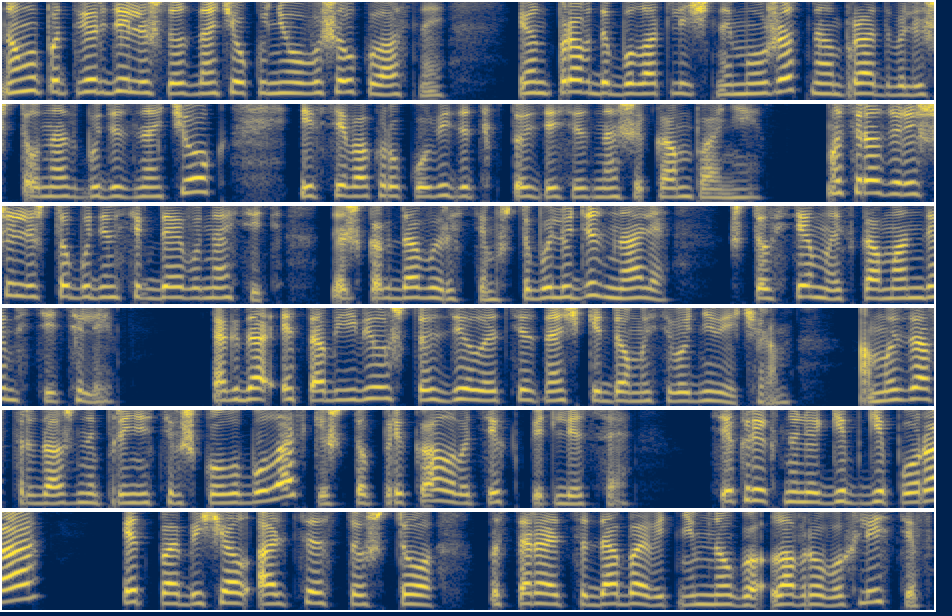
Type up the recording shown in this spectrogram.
Но мы подтвердили, что значок у него вышел классный, и он правда был отличный. Мы ужасно обрадовались, что у нас будет значок, и все вокруг увидят, кто здесь из нашей компании. Мы сразу решили, что будем всегда его носить, даже когда вырастем, чтобы люди знали, что все мы из команды «Мстителей». Тогда это объявил, что сделает все значки дома сегодня вечером, а мы завтра должны принести в школу булавки, чтобы прикалывать их к петлице. Все крикнули «Гип-гип, ура!» Эд пообещал Альцесту, что постарается добавить немного лавровых листьев,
